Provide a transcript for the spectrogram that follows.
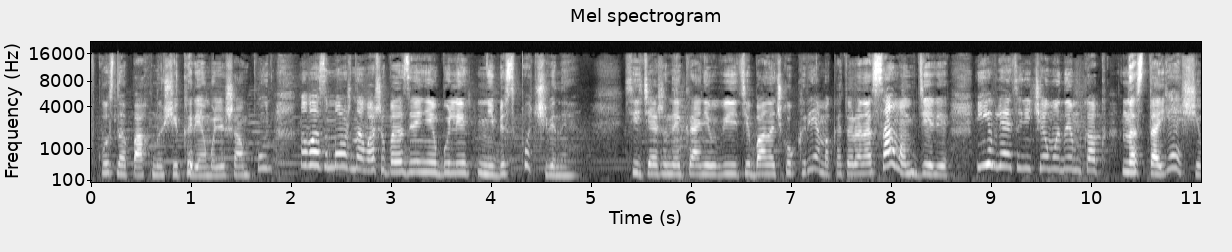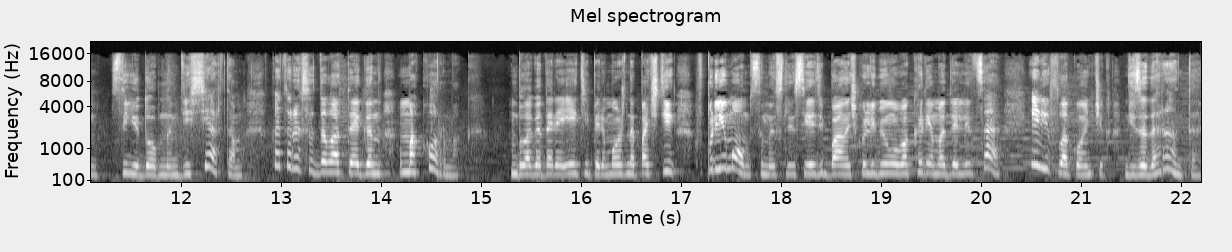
вкусно пахнущий крем или шампунь, возможно, ваши подозрения были не беспочвены. Сейчас же на экране вы видите баночку крема, которая на самом деле является ничем иным, как настоящим съедобным десертом, который создала Теган Маккормак. Благодаря ей теперь можно почти в прямом смысле съесть баночку любимого крема для лица или флакончик дезодоранта.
